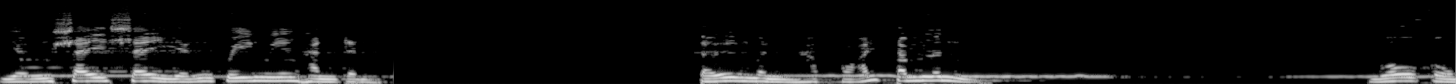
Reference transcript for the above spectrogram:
dựng xây xây dựng quy nguyên hành trình. Tự mình học hỏi tâm linh. Vô cùng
